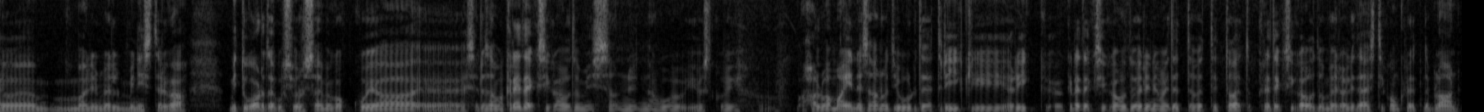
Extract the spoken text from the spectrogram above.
ma olin veel minister ka, mitu korda kusjuures saime kokku ja sellesama KredExi kaudu, mis on nüüd nagu justkui halva maine saanud juurde, et riigi, riik KredExi kaudu erinevaid ettevõtteid toetab. KredExi kaudu meil oli täiesti konkreetne plaan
